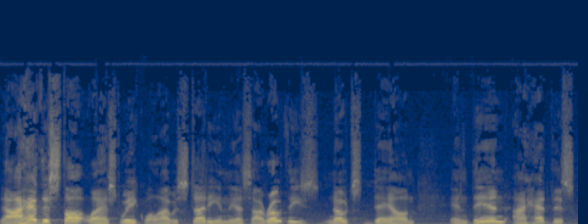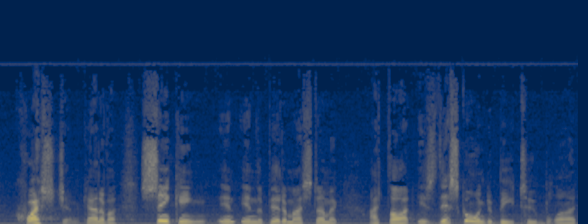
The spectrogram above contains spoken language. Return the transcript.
Now, I had this thought last week while I was studying this. I wrote these notes down, and then I had this question, kind of a sinking in, in the pit of my stomach. I thought, is this going to be too blunt?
